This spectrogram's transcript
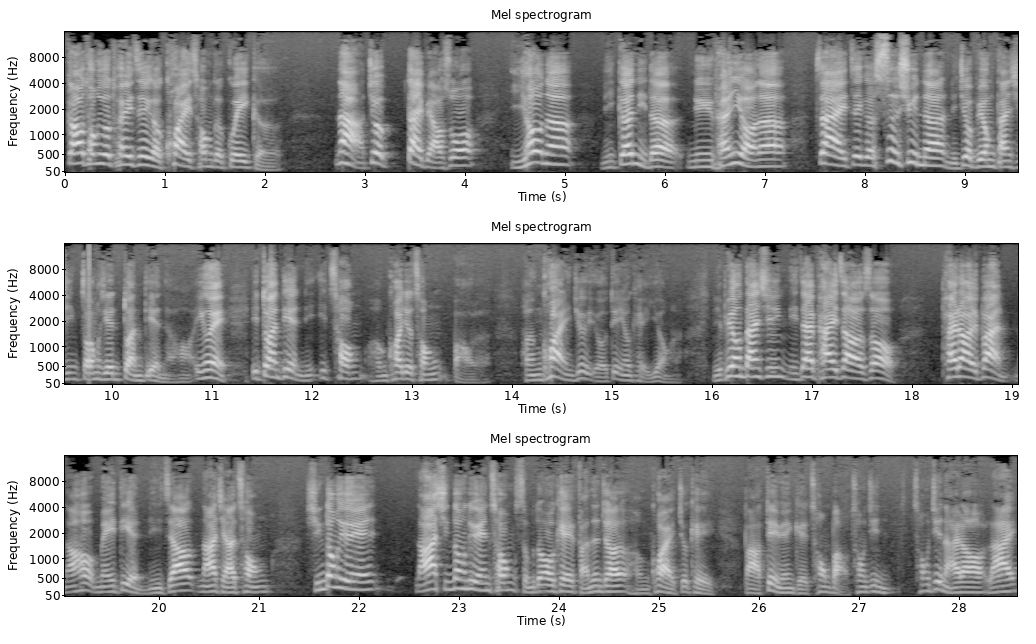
高通又推这个快充的规格，那就代表说，以后呢，你跟你的女朋友呢，在这个视讯呢，你就不用担心中间断电了哈，因为一断电，你一充很快就充饱了，很快你就有电又可以用了，你不用担心你在拍照的时候。拍到一半，然后没电，你只要拿起来充，行动电源拿行动电源充，什么都 OK，反正就要很快就可以把电源给充饱，充进充进来喽。来，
